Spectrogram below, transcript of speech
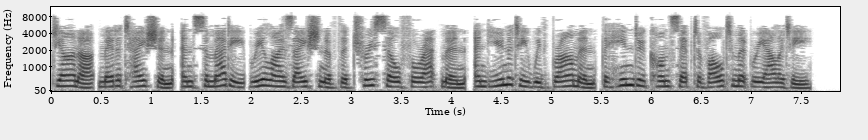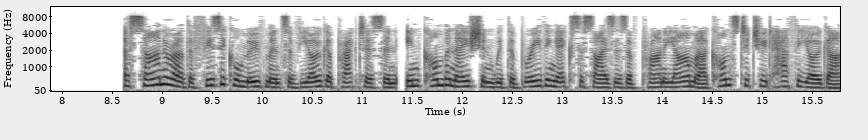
dhyana meditation, and samadhi realization of the true self or atman, and unity with Brahman the Hindu concept of ultimate reality. Asana are the physical movements of yoga practice and, in combination with the breathing exercises of pranayama constitute hatha yoga.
